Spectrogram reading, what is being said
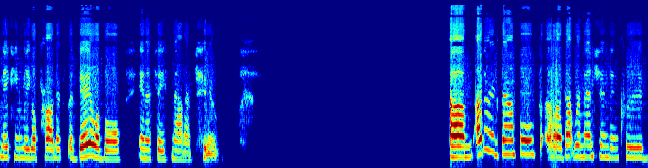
making legal products available in a safe manner too. Um, other examples uh, that were mentioned include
